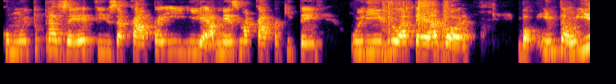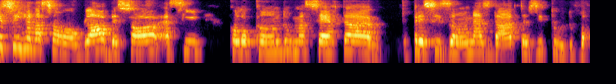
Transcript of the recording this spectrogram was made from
com muito prazer, fiz a capa e, e é a mesma capa que tem o livro até agora. Bom, então, isso em relação ao Glauber, só assim, colocando uma certa precisão nas datas e tudo. Bom,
